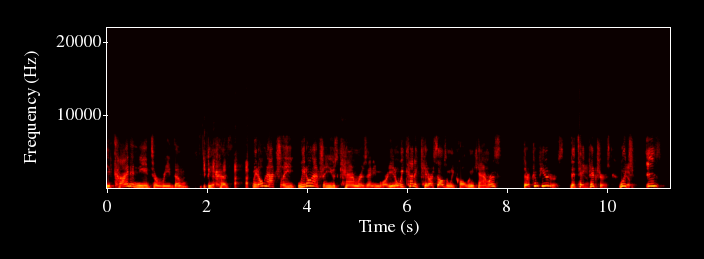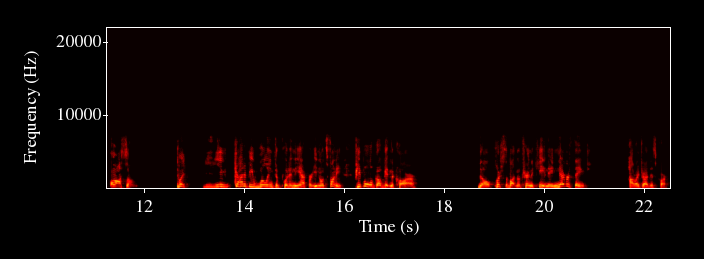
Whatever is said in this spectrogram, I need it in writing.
You kind of need to read them because we don't actually we don't actually use cameras anymore. You know, we kind of kid ourselves and we call them cameras. They're computers that take Yeah. pictures, which is awesome. But you got to be willing to put in the effort. You know, it's funny. People will go get in the car, they'll push the button, they'll turn the key, and they never think, "How do I drive this car?"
